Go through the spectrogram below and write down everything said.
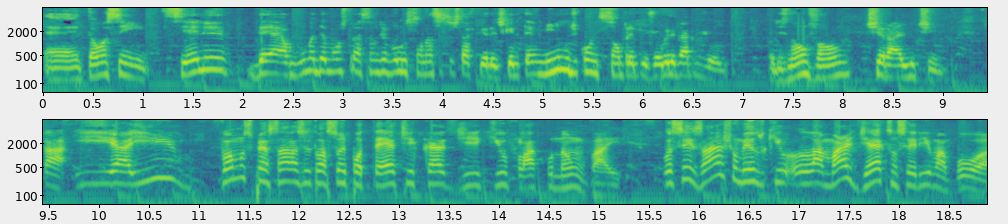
É, então, assim, se ele der alguma demonstração de evolução nessa sexta-feira, de que ele tem o mínimo de condição para ir pro jogo, ele vai pro jogo. Eles não vão tirar ele do time. Tá, e aí vamos pensar na situação hipotética de que o Flaco não vai. Vocês acham mesmo que Lamar Jackson seria uma boa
